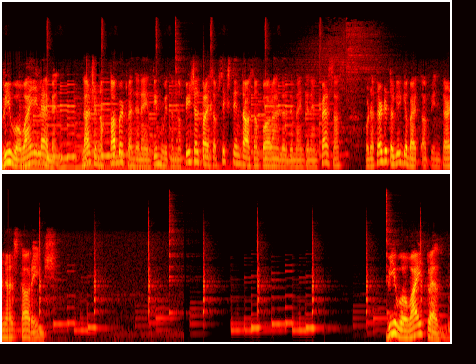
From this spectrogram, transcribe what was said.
Vivo Y11 launched in October 2019 with an official price of 16,499 pesos for the 32GB of internal storage. Vivo Y12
